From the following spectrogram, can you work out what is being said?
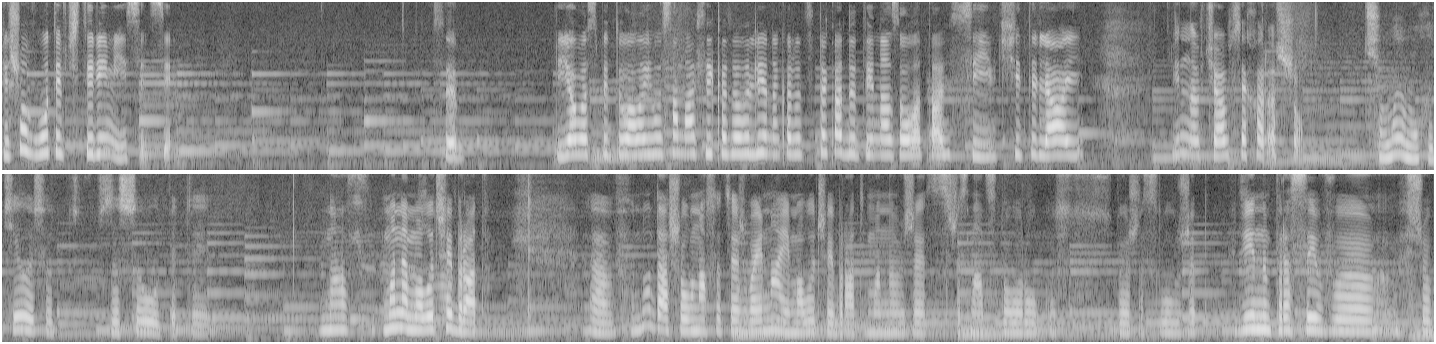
Пішов год і в 4 місяці. Це Я воспитувала його сама, всі казали, Лена, каже, це така дитина золота, всі, вчителя. І він навчався хорошо. Чому йому хотілося от в ЗСУ піти? У нас у мене молодший брат. Е, Ну так, да, що у нас оце ж війна, і молодший брат у мене вже з 16-го року с- теж служить. Він просив, е, щоб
